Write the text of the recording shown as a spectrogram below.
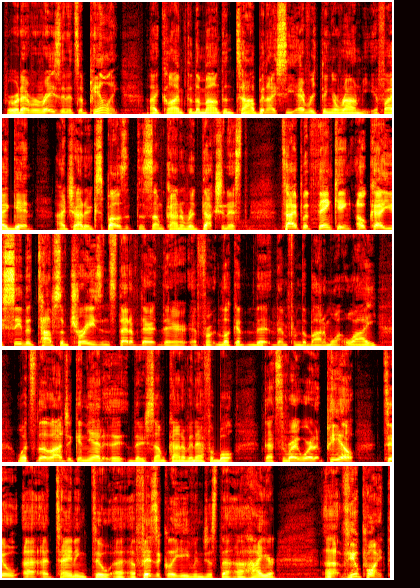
for whatever reason, it's appealing. I climb to the mountaintop and I see everything around me. If I again I try to expose it to some kind of reductionist type of thinking. Okay, you see the tops of trees instead of their their uh, look at the, them from the bottom. Why? What's the logic? And yet uh, there's some kind of ineffable. That's the right word. Appeal to uh, attaining to uh, physically even just a, a higher uh, viewpoint.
